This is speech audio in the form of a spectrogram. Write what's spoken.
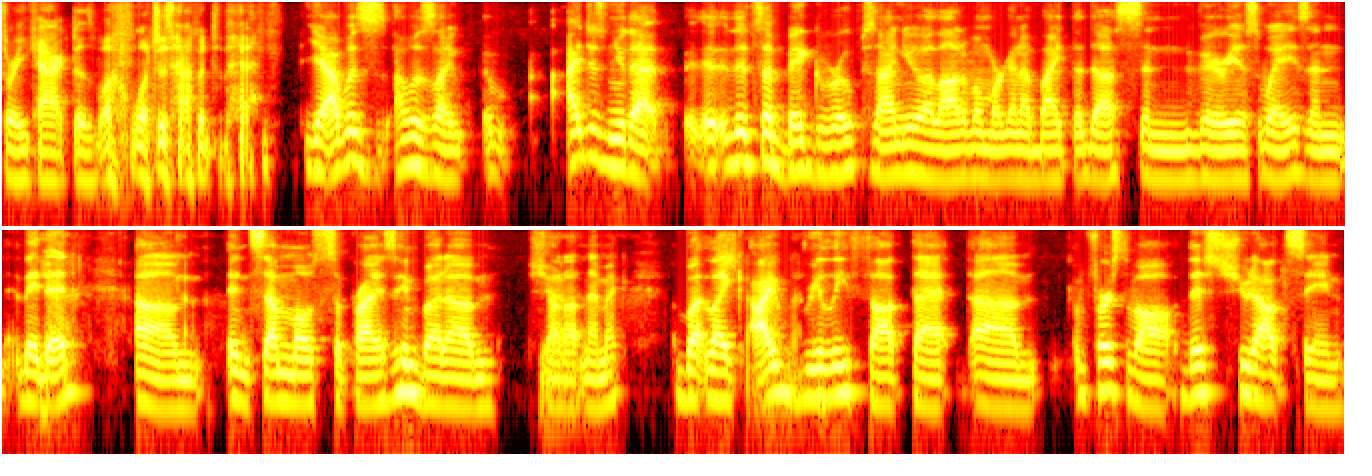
three characters? What what just happened to them? yeah, I was, I was like, I just knew that it- it's a big group, so I knew a lot of them were gonna bite the dust in various ways, and they Yeah. did. Um, in some most surprising, but um, shout Yeah. out Nemik. But like, Shout I really thought that um, first of all, this shootout scene.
